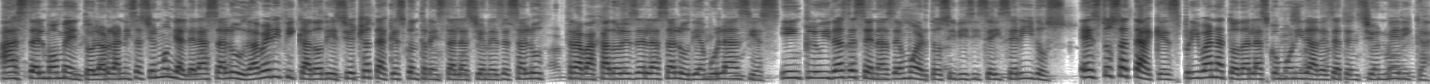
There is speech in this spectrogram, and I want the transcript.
Hasta el momento, la Organización Mundial de la Salud ha verificado 18 ataques contra instalaciones de salud, trabajadores de la salud y ambulancias, incluidas decenas de muertos y 16 heridos. Estos ataques privan a todas las comunidades de atención médica.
